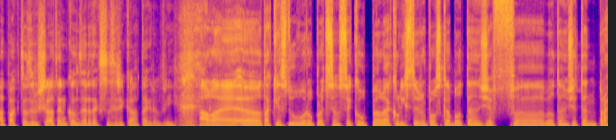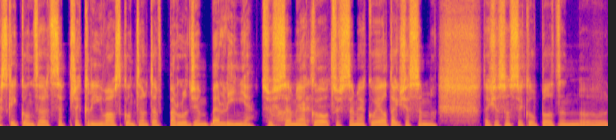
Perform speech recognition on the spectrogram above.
A pak to zrušila ten koncert, tak jsem si říkal, tak dobrý. Ale uh, taky z důvodu, proč jsem si koupil jako lístek do Polska, byl ten, že, v, uh, byl ten, že ten pražský koncert se překrýval s koncertem v Pearl Jam v Berlíně, což Aha, jsem jako, což jsem jako jel, takže jsem, takže jsem si koupil ten, uh,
